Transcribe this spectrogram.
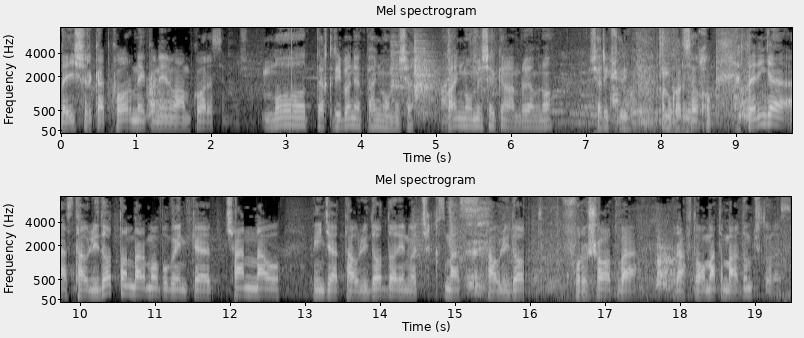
به این شرکت کار می‌کنین و همکار هستیم ما تقریبا یک پنج ماه میشه. پنج ماه میشه که امرای امنا شریک شدیم. همکار خب در اینجا از تولیداتتان بر ما بگوین که چند نوع اینجا تولیدات دارین و چه قسم از تولیدات فروشات و رفت آمد مردم چطور است؟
